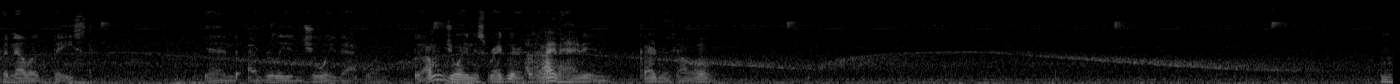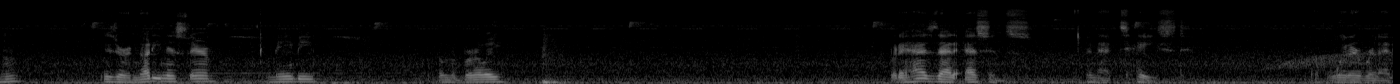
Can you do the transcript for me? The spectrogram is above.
vanilla based, and I really enjoy that one. But I'm enjoying this regular because I haven't had it in Long. Mm-hmm. Is there a nuttiness there? Maybe from the burley. But it has that essence and that taste of whatever that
